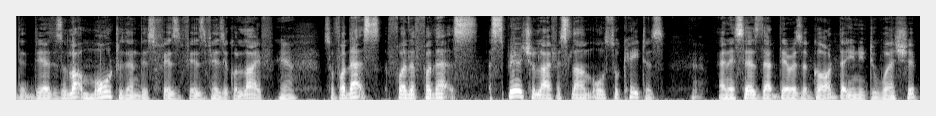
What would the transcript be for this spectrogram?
th- there's a lot more to than this phys- phys- physical life. Yeah. So for that, s- for the for that s- spiritual life, Islam also caters, Yeah. and it says that there is a God that you need to worship.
